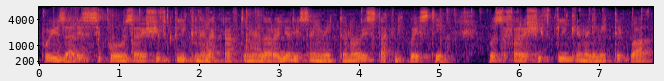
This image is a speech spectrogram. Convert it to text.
poi usare, si può usare shift click nella crafting. Allora io adesso mi metto 9 stack di questi. Posso fare shift click e me li mette qua.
